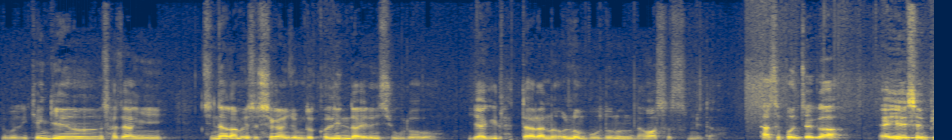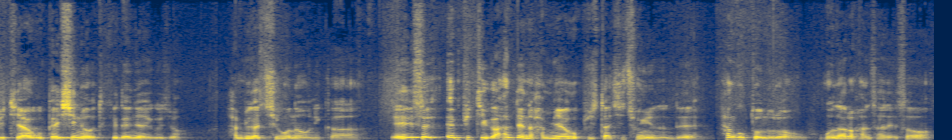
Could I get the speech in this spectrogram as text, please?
저번에 경기현 사장이 지나가면서 시간이 좀 더 걸린다 이런 식으로 이야기를 했다라는 언론 보도는 나왔었습니다. 다섯 번째가 ASMPT하고 배신은 어떻게 되냐 이거죠. 한미가 치고 나오니까 ASMPT가 한때는 한미하고 비슷한 시총이었는데 한국 돈으로 원화로 환산해서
